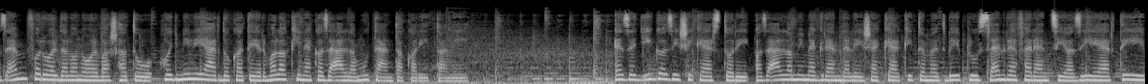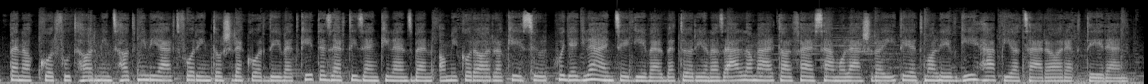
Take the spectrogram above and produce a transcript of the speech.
Az M4 oldalon olvasható, hogy milliárdokat ér valakinek az állam után takarítani. Ez egy igazi sikersztori, az állami megrendelésekkel kitömött B plusz N referencia az ERT éppen akkor fut 36 milliárd forintos rekordévet 2019-ben, amikor arra készül, hogy egy leánycégével betörjön az állam által felszámolásra ítélt Malév GH piacára a reptéren.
